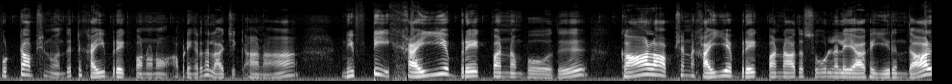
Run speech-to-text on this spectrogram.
புட் ஆப்ஷன் வந்துட்டு ஹை பிரேக் பண்ணணும் அப்படிங்கிறது லாஜிக் ஆனால் நிஃப்டி ஹையை பிரேக் பண்ணும்போது கால் ஆப்ஷன் ஹையை பிரேக் பண்ணாத சூழ்நிலையாக இருந்தால்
